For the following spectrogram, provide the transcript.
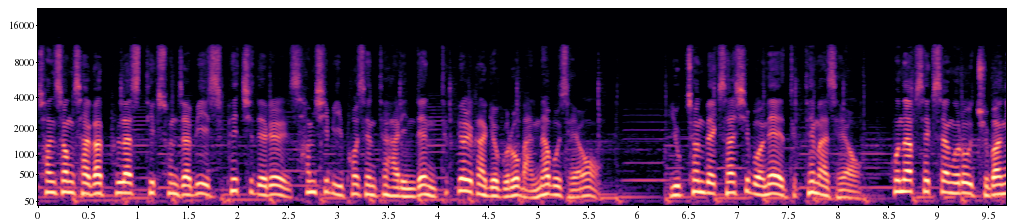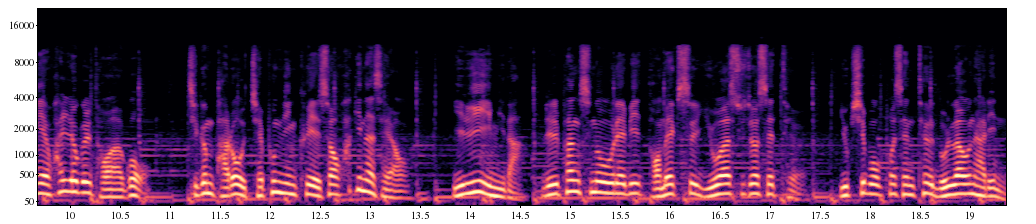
천성 사각 플라스틱 손잡이 스패치대를 32% 할인된 특별 가격으로 만나보세요. 6,140원에 득템하세요. 혼합 색상으로 주방에 활력을 더하고 지금 바로 제품 링크에서 확인하세요. 1위입니다. 릴팡 스노우래빗 더맥스 유아 수저 세트 65% 놀라운 할인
